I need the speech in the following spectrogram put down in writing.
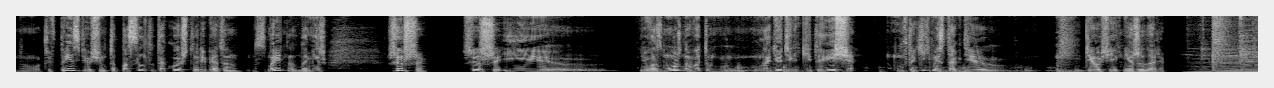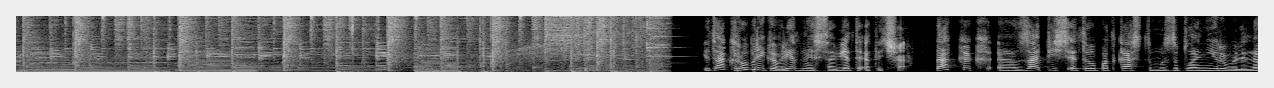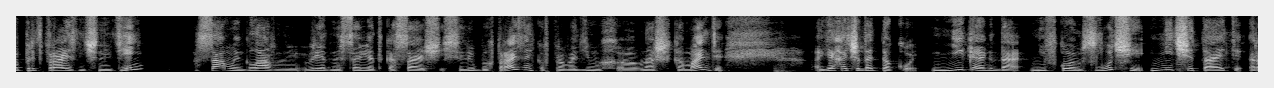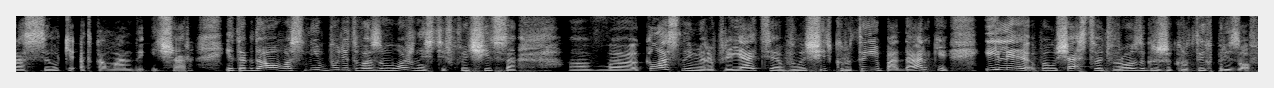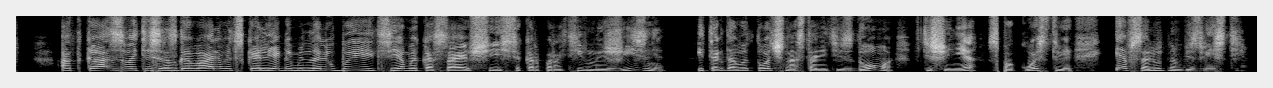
Вот. И, в принципе, в общем-то, посыл-то такой, что, ребята, смотреть надо на мир ширше, ширше, и невозможно, в этом найдете какие-то вещи в таких местах, где, где вообще их не ожидали. Итак, рубрика «Вредные советы от HR». Так как э, запись этого подкаста мы запланировали на предпраздничный день, Самый главный вредный совет, касающийся любых праздников, проводимых э, в нашей команде, а, я хочу дать такой. Никогда, ни в коем случае не читайте рассылки от команды HR. И тогда у вас не будет возможности включиться а, в классные мероприятия, получить крутые подарки или поучаствовать в розыгрыше крутых призов. Отказывайтесь разговаривать с коллегами на любые темы, касающиеся корпоративной жизни – и тогда вы точно останетесь дома в тишине, спокойствии и абсолютном безвестии.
